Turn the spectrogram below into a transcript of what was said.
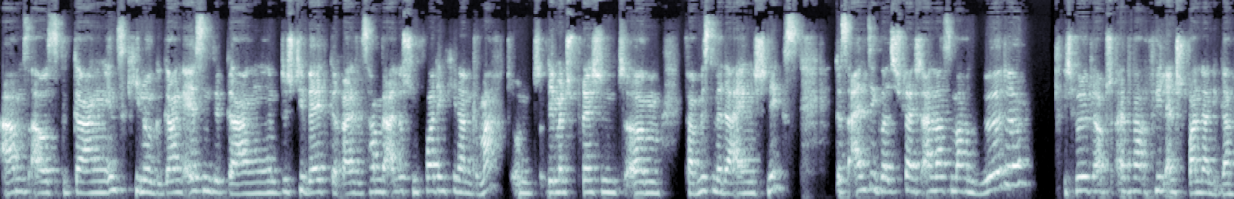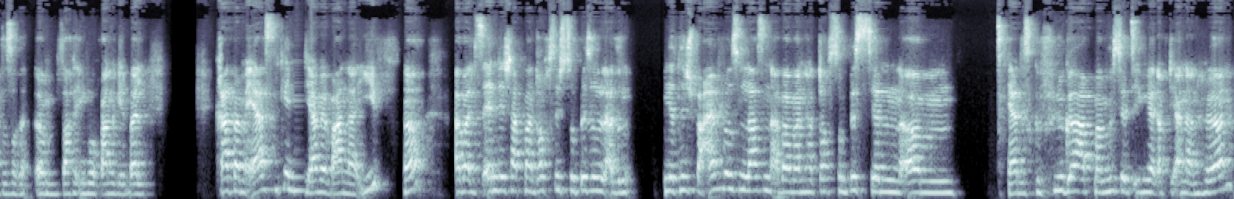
abends ausgegangen, ins Kino gegangen, essen gegangen, durch die Welt gereist. Das haben wir alles schon vor den Kindern gemacht und dementsprechend ähm, vermissen wir da eigentlich nichts. Das Einzige, was ich vielleicht anders machen würde, ich würde, glaube ich, einfach viel entspannter an die ganze ähm, Sache irgendwo rangehen, weil gerade beim ersten Kind, ja, wir waren naiv, ne? aber letztendlich hat man doch sich so ein bisschen, also jetzt nicht beeinflussen lassen, aber man hat doch so ein bisschen ähm, ja, das Gefühl gehabt, man müsste jetzt irgendwie halt auf die anderen hören.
